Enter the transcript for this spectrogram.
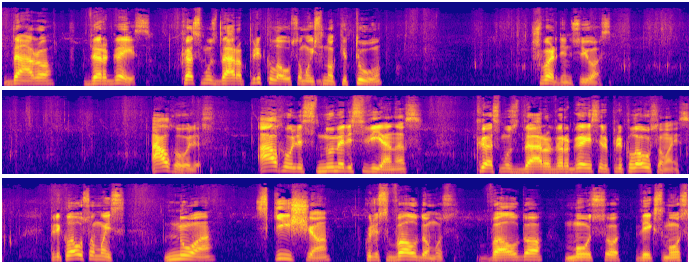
daro vergais, kas mus daro priklausomais nuo kitų, švardinsiu juos. Alkoholis. Alkoholis numeris vienas, kas mus daro vergais ir priklausomais priklausomais nuo skyšio, kuris valdo mus, valdo mūsų veiksmus,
